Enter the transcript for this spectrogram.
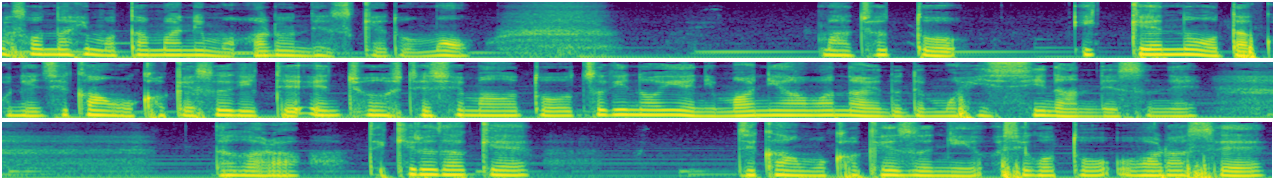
まあ、そんな日もたまにもあるんですけどもまあちょっと一軒のお宅に時間をかけすぎて延長してしまうと次の家に間に合わないのでもう必死なんですね。だからできるだけ時間をかけずに仕事を終わらせ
